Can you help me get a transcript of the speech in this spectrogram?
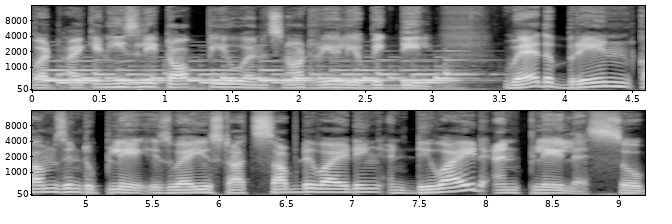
But i can easily talk to you and it's not really a big deal. Where the brain comes into play is where you start subdividing and divide and play less. So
